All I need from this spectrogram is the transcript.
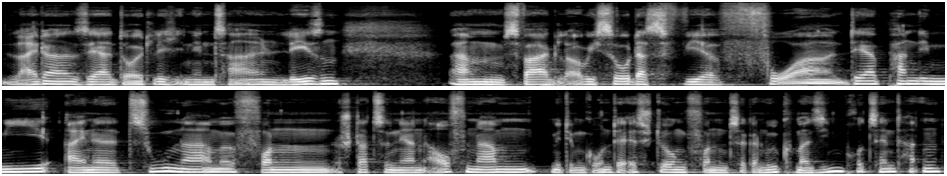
leider sehr deutlich in den Zahlen lesen. Ähm, es war, glaube ich, so, dass wir vor der Pandemie eine Zunahme von stationären Aufnahmen mit dem Grund der Essstörung von ca. 0,7 Prozent hatten.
